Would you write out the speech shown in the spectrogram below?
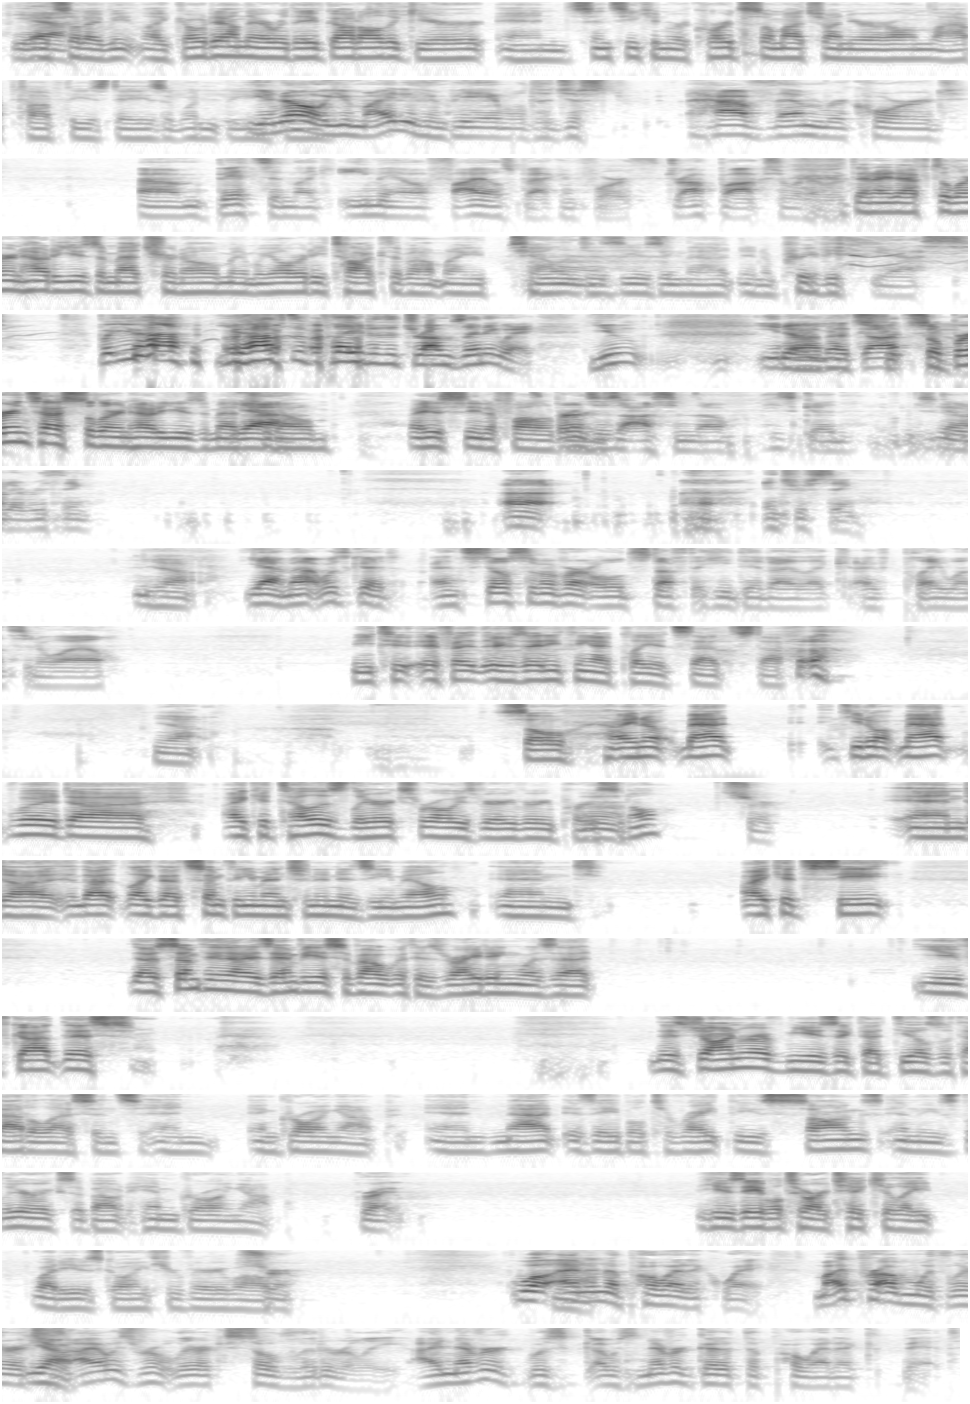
Yeah, That's what I mean. Like go down there where they've got all the gear and since you can record so much on your own laptop these days, it wouldn't be you know, hard. you might even be able to just have them record um, bits and like email files back and forth, Dropbox or whatever. then I'd have to learn how to use a metronome and we already talked about my challenges using that in a previous yes, but you have you have to play to the drums anyway. You you know Yeah, that's true. So. Burns has to learn how to use a metronome. Yeah. I just need to follow Burns Burns. is awesome though. He's good. He's good Yeah. at everything. Uh, huh, interesting. Yeah. Yeah, Matt was good, and still some of our old stuff that he did. I like. I play once in a while. Me too. If I, there's anything I play, it's that stuff. yeah. So I know Matt. You know Matt would. Uh, I could tell his lyrics were always very, very personal, Sure. and uh, and that like that's something he mentioned in his email, and I could see. That was something that I was envious about with his writing was that. You've got this. This genre of music that deals with adolescence and, and growing up, and Matt is able to write these songs and these lyrics about him growing up. Right. He was able to articulate what he was going through very well. Sure. Well, and in a poetic way. My problem with lyrics Yeah. is I always wrote lyrics so literally. I never was. I was never good at the poetic bit.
